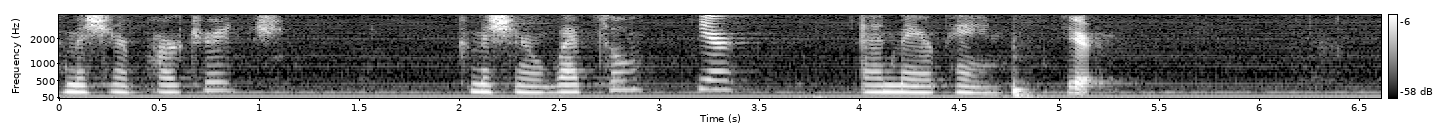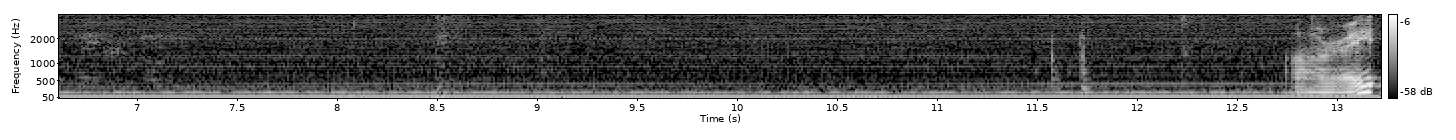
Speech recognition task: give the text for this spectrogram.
Commissioner Partridge, Commissioner Wetzel, Here. and Mayor Payne. Here. All right.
